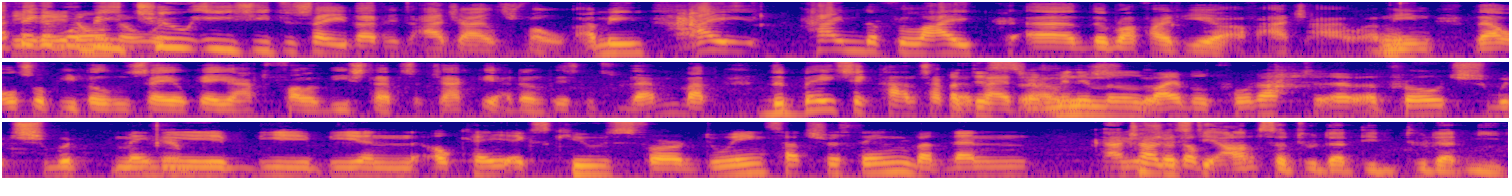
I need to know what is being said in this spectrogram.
I think they it would be too easy to say that it's Agile's fault. I mean, I kind of like uh, the rough idea of Agile. I Mm. mean, there are also people who say, okay, you have to follow these steps exactly. I don't listen to them, but the basic concept But of this Agile uh, is minimal viable product uh, approach, which would maybe be, be an okay excuse for doing such a thing, but then Agile is the answer to that to that need.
